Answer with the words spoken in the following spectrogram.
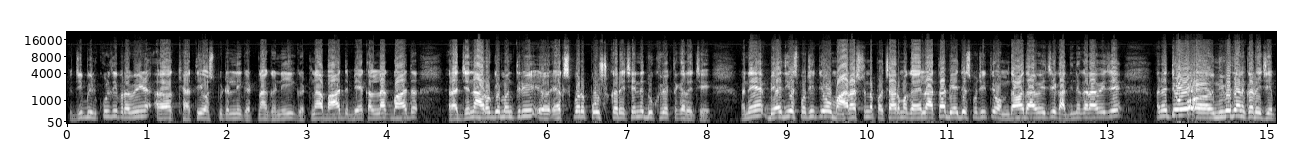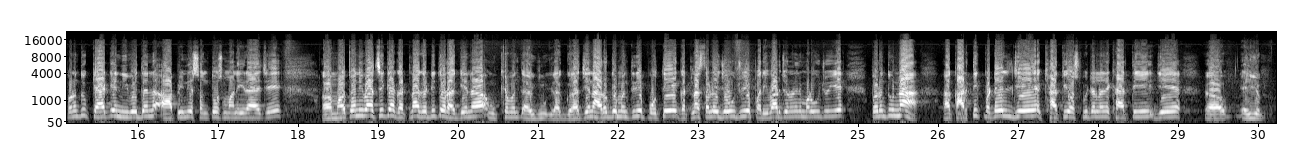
જી બિલકુલથી પ્રવીણ ખ્યાતિ હોસ્પિટલની ઘટના ઘણી ઘટના બાદ બે કલાક બાદ રાજ્યના આરોગ્ય મંત્રી એક્સ પર પોસ્ટ કરે છે અને દુઃખ વ્યક્ત કરે છે. અને બે દિવસ પછી તેઓ મહારાષ્ટ્રના પ્રચારમાં ગયેલા હતા. બે દિવસ પછી તેઓ અમદાવાદ આવે છે, ગાંધીનગર આવે છે અને તેઓ નિવેદન કરે છે. પરંતુ ક્યાંક એ નિવેદન આપીને સંતોષ માની રહ્યા છે. મહત્વની વાત છે કે આ ઘટના ઘટી તો રાજ્યના મુખ્યમંત્રી રાજ્યના આરોગ્ય મંત્રીએ પોતે ઘટના સ્થળે જવું જોઈએ, પરિવારજનોને મળવું જોઈએ. પરંતુ ના કાર્તિક પટેલ જે ખ્યાતિ હોસ્પિટલ અને ખ્યાતિ જે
